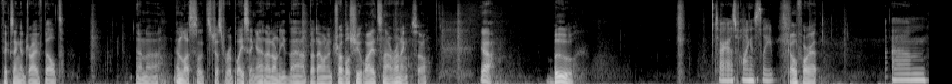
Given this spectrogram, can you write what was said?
fixing a drive belt. And uh unless it's just replacing it, I don't need that, but I want to troubleshoot why it's not running. So yeah. Boo. Sorry, I was falling asleep. Go for it. Um,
